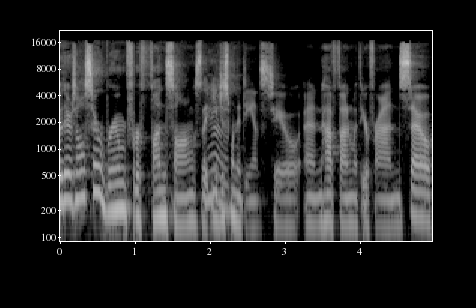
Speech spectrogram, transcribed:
But there's also room for fun songs that Yeah. you just hmm. want to dance to and have fun with your friends. So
